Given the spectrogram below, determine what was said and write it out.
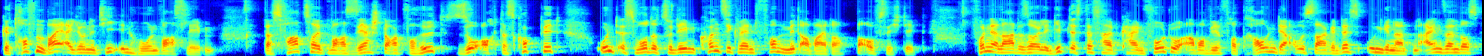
getroffen bei Ionity in Hohenwarsleben. Das Fahrzeug war sehr stark verhüllt, so auch das Cockpit und es wurde zudem konsequent vom Mitarbeiter beaufsichtigt. Von der Ladesäule gibt es deshalb kein Foto, aber wir vertrauen der Aussage des ungenannten Einsenders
